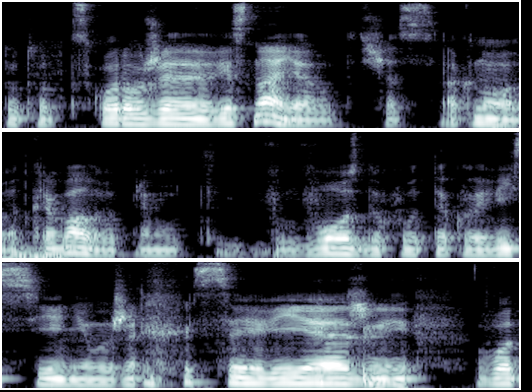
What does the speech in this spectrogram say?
Тут вот скоро уже весна, я вот сейчас окно открывал, и вот прям вот воздух вот такой весенний уже, свежий. Вот,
